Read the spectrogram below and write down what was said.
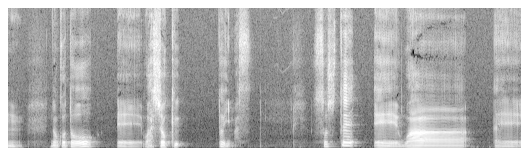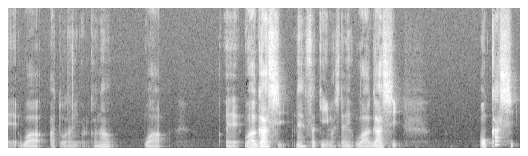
うん、のことをえー、和食と言います。そして、えー、和、えー、和あと何があるかな？和、えー、和菓子ね。さっき言いましたね。和菓子。お菓子。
